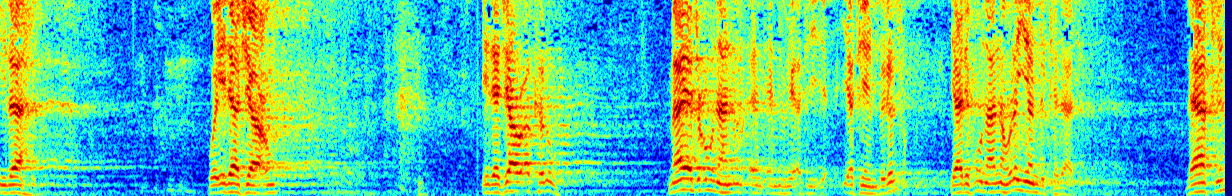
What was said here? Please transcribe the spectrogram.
إلها. وإذا جاعوا إذا جاعوا أكلوه. ما يدعون أنه يأتي يأتيهم برزق يعرفون أنه لن يملك ذلك. لكن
